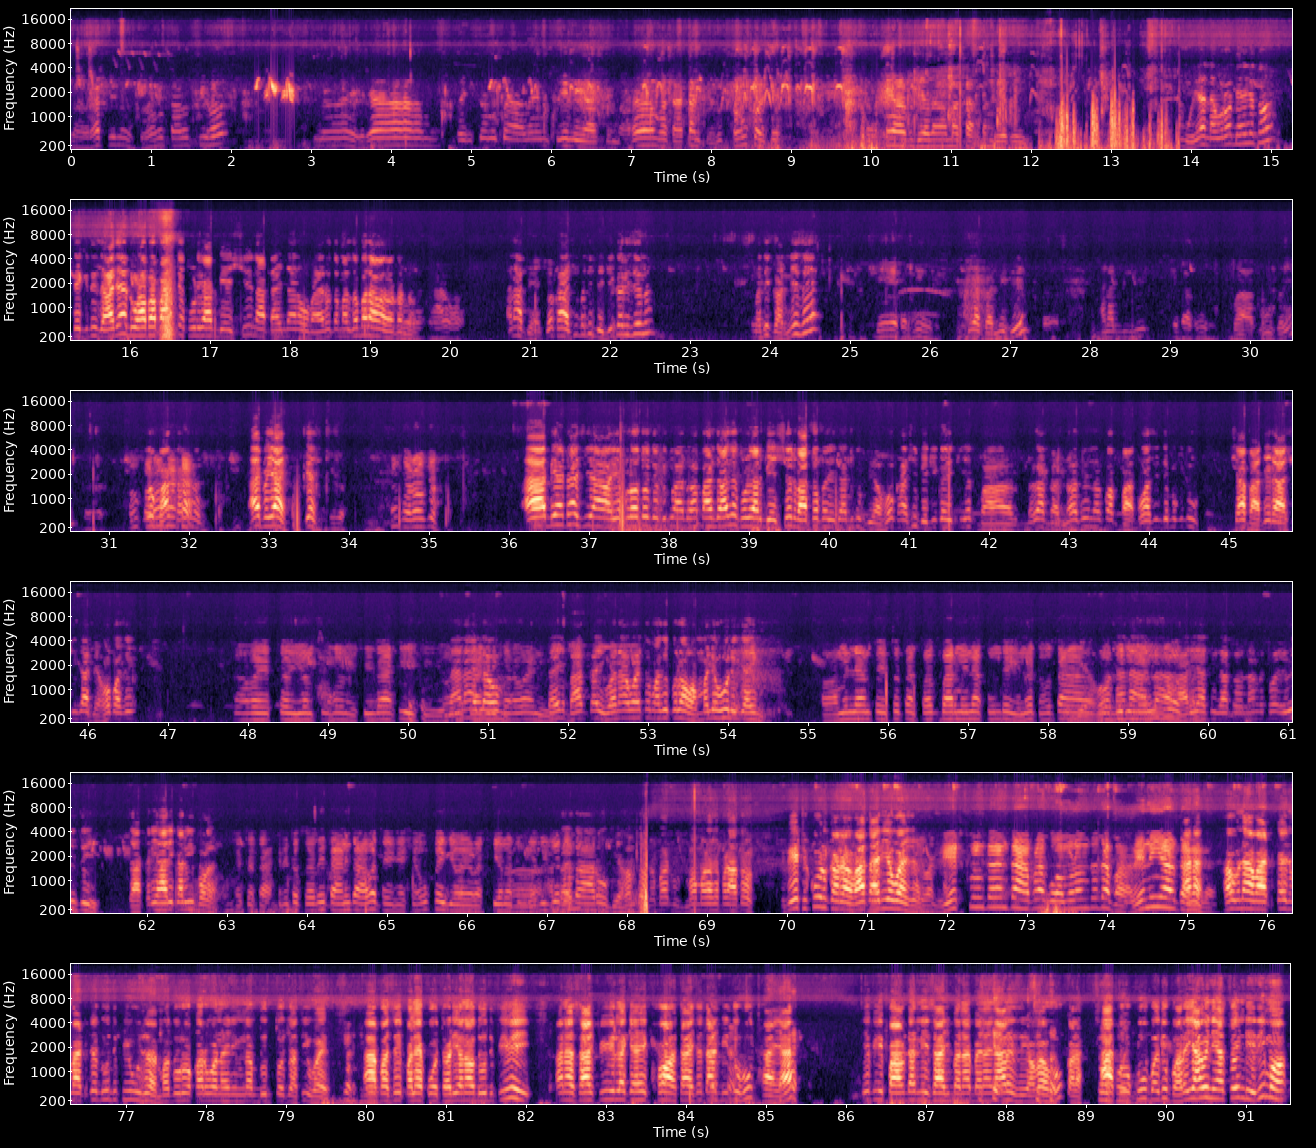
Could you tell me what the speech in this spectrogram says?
નવરાત્રીનું ઘણું સારું થયું હેરામ પૈસાનું છે નહીં આવશે મારે થવું પડશે આ હું નવરો બે જતો તે કીધું જા જા ડોહા બાપા થોડી વાર બેસીએ ના ટાઈમ વાયરો તમારે જબર આવે અને આ ભેંસો ખાસી બધી ભેગી કરી છે ને? બધી ઘરની છે? બે ઘરની બે ઘરની છે? અને આ બીજી ભાગવું કેવો કરો? આય ભાઈ આય શું કરો કે આ બેઠા છે આ એકલો તો કીધું આ ડોહા પાંચ જવા થોડી વાર બેસીએ ને વાતો કરી ત્યાં કીધું બેહો ખાસી ભેગી કરી કે એક બધા ઘરના છે ને કોઈક ભાગવા છે તે મેં કીધું શા ભાગે રાશી જા બેહો પછી હવે તો યમ સુહોણી છે રાખી ના ના ચાકરી એટલે કરવાની. ત્રણ ભાગ કઈ યુવાના હોય તો પાછું પેલો હમલ્યો હું લઈ જાય એમ. અમે આમ તો એ તો તાર પગ બાર મહિના ખૂંદે એને ઢોતા બેહો, ના. હારી હાથી જાતો નંગ તો એવી જ ચાકરી હારી કરવી પડે. એ તો ચાકરી તો કરી તાણી તો આવા થઈ જશે એવું કઈ જવાય વસ્તીઓનો ઢોરો બીજો અત્યારે તો. તો હારું તો જબર દૂધમાં મળે છે પણ આ તો વેઠ કોણ કરે વાત આર્ય છે. રેટ કોણ કરે તો આપણા ગામડામાં તો તા ભાવે નહીં આવતા. હવના વાટકે વાટકે દૂધ પીવું છે. મધુરો કરવો નહીં એમના દૂધ તો જતી હોય. આ પછી ભલે કોથળિયાનો દૂધ પીવી અને સાસ પીવી એટલે કે ખો થાય છે તાર બીજું શું થાય યાર? એકલી પાવડરની છાશ બનાવી બનાવીને આવે છે. હવે શું કરે આ તો ખૂબ બધું ભરાઈ આવે ને આ તો ડેરીમાં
